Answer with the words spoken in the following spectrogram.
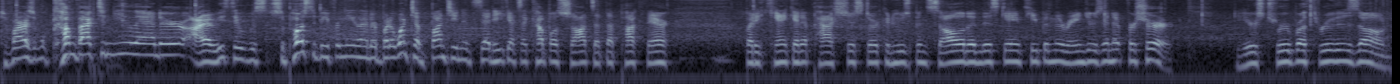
Tavares will come back to Nylander. at least it was supposed to be for Nylander, but it went to Bunting instead. He gets a couple shots at the puck there, but he can't get it past Shesterkin, who's been solid in this game, keeping the Rangers in it for sure. Here's Trouba through the zone.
